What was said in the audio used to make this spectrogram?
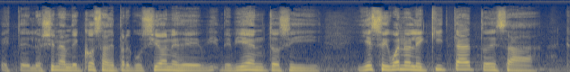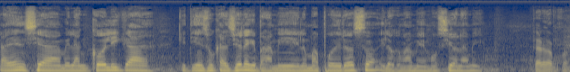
este, lo llenan de cosas, de percusiones, de, de vientos, y, y eso igual no le quita toda esa cadencia melancólica que tienen sus canciones, que para mí es lo más poderoso y lo que más me emociona a mí. Perdón, Juan.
